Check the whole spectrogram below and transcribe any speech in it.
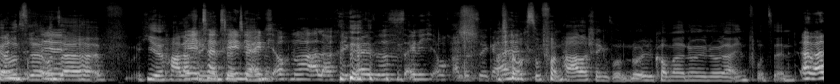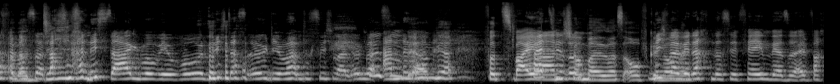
Ja, Und, unsere, äh, unser hier Wir Harlaching entertainen ja eigentlich auch nur Harlaching, also das ist eigentlich auch alles egal. Auch so von Harlaching so 0,001 Prozent. Am Anfang Aber lass mal nicht sagen, wo wir wohnen. Nicht, dass irgendjemand das sich mal irgendwann Also, wir anhört. haben ja vor zwei Falls Jahren wir so- schon mal was Nicht, aufgenommen. weil wir dachten, dass wir Fame wären, so einfach,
